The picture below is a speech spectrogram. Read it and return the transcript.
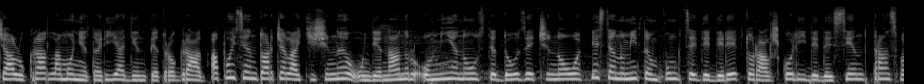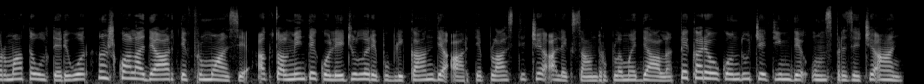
a lucrat la monetăria din Petrograd, apoi se întoarce la Chișinău, unde în anul 1929 este numit în funcție de director al școlii de desen, transformată ulterior în Școala de Arte Frumoase, actualmente Colegiul Republican de Arte Plastice Alexandru Plămădeală, pe care o conduce timp de 11 ani.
